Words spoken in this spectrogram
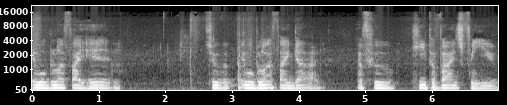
It will glorify Him. So it will glorify God of who He provides for you.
